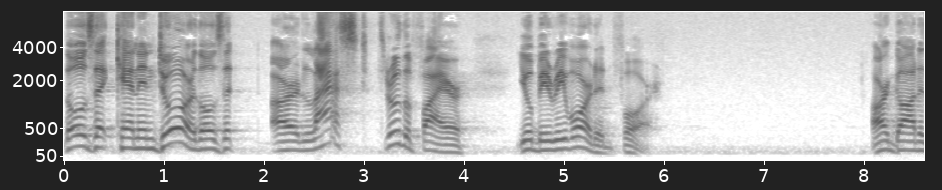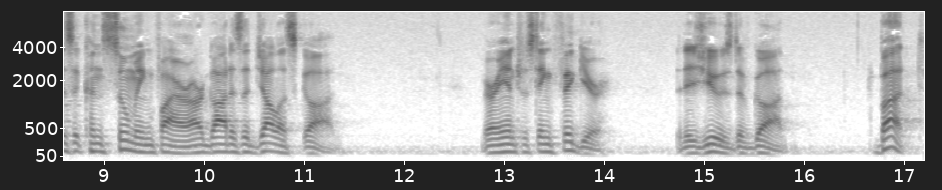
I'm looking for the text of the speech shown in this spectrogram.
Those that can endure, those that are last through the fire, you'll be rewarded for. Our God is a consuming fire, our God is a jealous God. Very interesting figure that is used of God. But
